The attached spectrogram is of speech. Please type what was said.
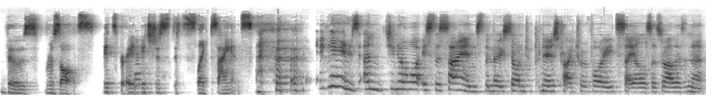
those results. It's it, it's just it's like science. it is, and do you know what? It's the science that most entrepreneurs try to avoid sales as well, isn't it?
